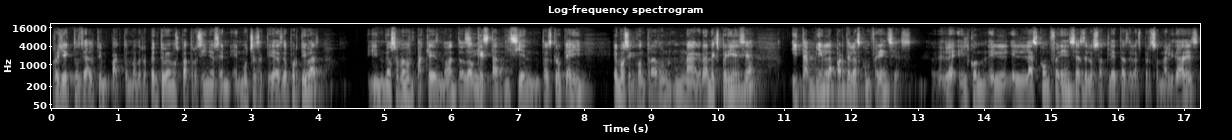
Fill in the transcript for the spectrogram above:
proyectos de alto impacto, ¿no? De repente vemos patrocinios en, en muchas actividades deportivas y no sabemos para qué es, ¿no? Entonces, sí. ¿qué está diciendo? Entonces, creo que ahí hemos encontrado un, una gran experiencia y también la parte de las conferencias. El, el, el, las conferencias de los atletas, de las personalidades,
